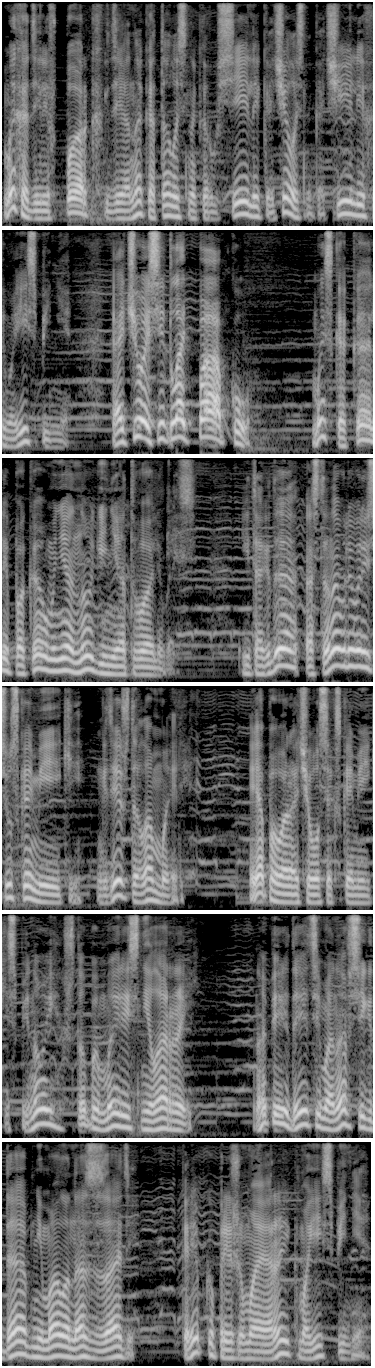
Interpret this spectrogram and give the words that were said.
Мы ходили в парк, где она каталась на карусели, качалась на качелях и моей спине. «Хочу оседлать папку!» Мы скакали, пока у меня ноги не отваливались. И тогда останавливались у скамейки, где ждала Мэри. Я поворачивался к скамейке спиной, чтобы Мэри сняла Рэй. Но перед этим она всегда обнимала нас сзади, крепко прижимая Рэй к моей спине.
